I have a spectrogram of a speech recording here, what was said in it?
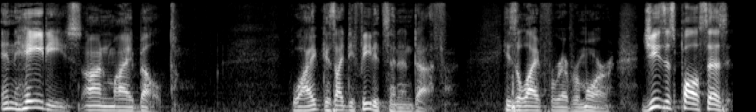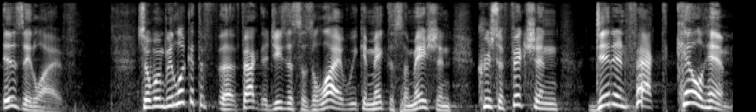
and Hades on my belt. Why? Because I defeated sin and death. He's alive forevermore. Jesus, Paul says, is alive. So when we look at the uh, fact that Jesus is alive, we can make the summation crucifixion did in fact kill him.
